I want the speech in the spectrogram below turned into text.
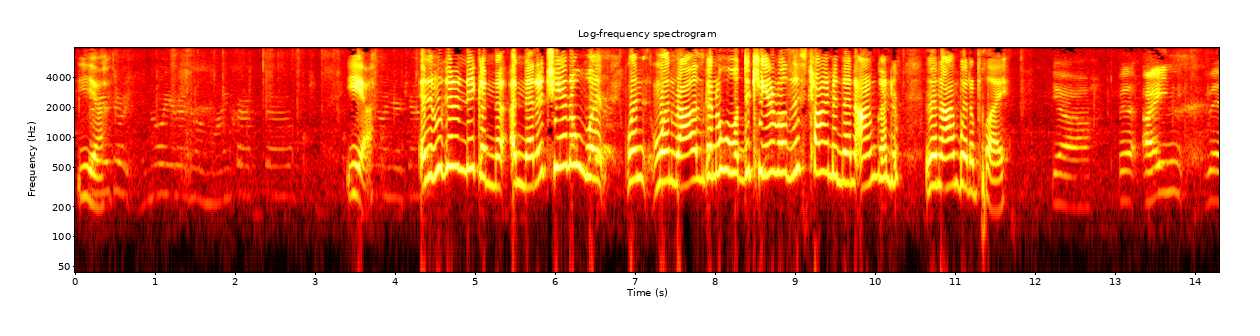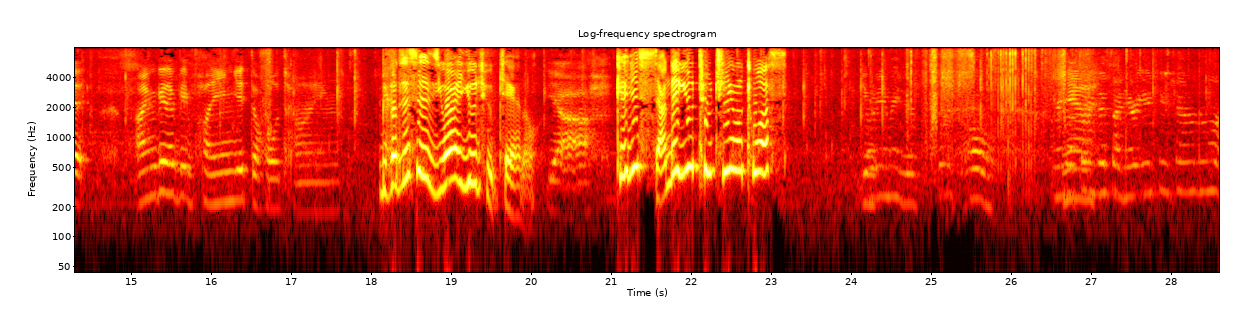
Yeah. No, you're gonna Minecraft, uh, Yeah. thing on your channel? And then we're gonna make an- another channel when when when Ralph's gonna hold the camera this time, and then I'm gonna then I'm gonna play. Yeah, but I but I'm gonna be playing it the whole time. Because this is your YouTube channel. Yeah. Can you send a YouTube channel to us? What do you mean, you're, oh, you're not Yeah. putting this on your YouTube channel no more,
